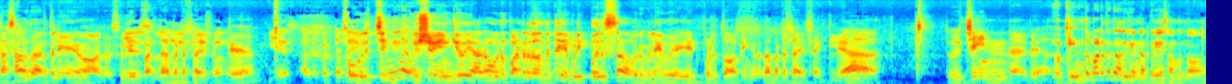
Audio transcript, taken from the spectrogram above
தசாவதாரத்துலயும் அதை சொல்லியிருப்பார்ல பட்டர்ஃப்ளை எஃபெக்ட் ஒரு சின்ன விஷயம் எங்கேயோ யாரோ ஒன்று பண்றது வந்துட்டு எப்படி பெருசா ஒரு விளைவு ஏற்படுத்தும் அப்படிங்கிறது தான் பட்டர்ஃப்ளை எஃபெக்ட் இல்லையா செயின் இது ஓகே இந்த படத்துக்கு அதுக்கு என்ன பெரிய சம்பந்தம்?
